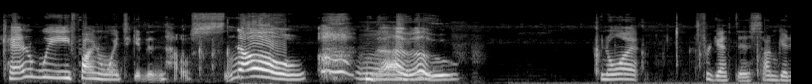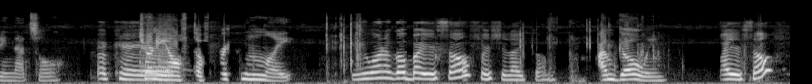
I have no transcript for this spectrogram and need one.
Can we find a way to get in the house? No! no! You know what? Forget this. I'm getting that soul. Okay. Turning uh, off the freaking light. Do you want to go by yourself or should I come? I'm going. By yourself?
